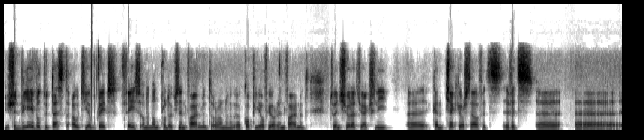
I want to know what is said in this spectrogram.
you should be able to test out the upgrade phase on a non-production environment or on a, a copy of your environment to ensure that you actually uh, can check yourself it's, if it's uh, uh,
